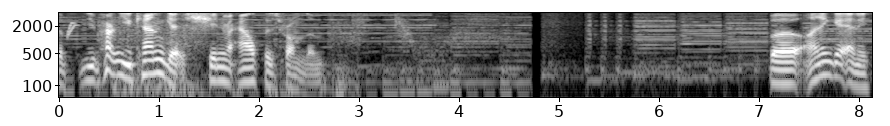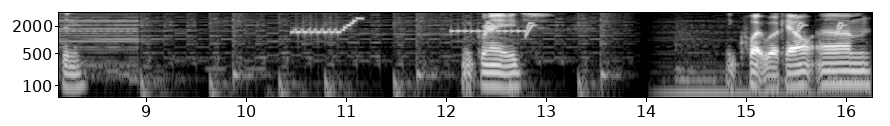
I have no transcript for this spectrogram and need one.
The, apparently you can get Shinra Alphas from them. But I didn't get anything. grenades. Didn't quite work out. Um,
